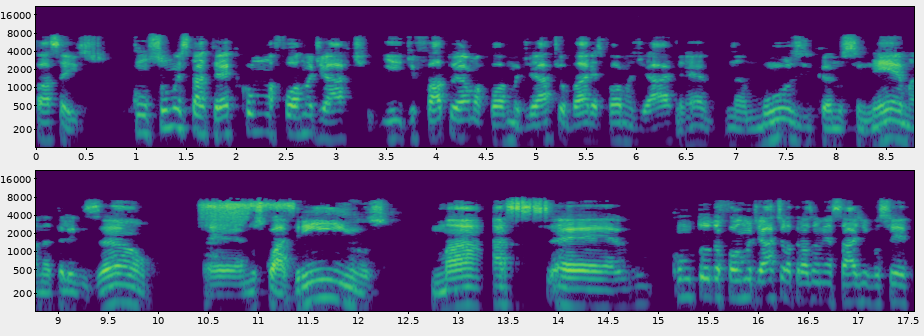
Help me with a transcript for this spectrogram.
faça isso. Consuma Star Trek como uma forma de arte, e de fato é uma forma de arte, ou várias formas de arte, né? na música, no cinema, na televisão, é, nos quadrinhos, mas é, como toda forma de arte, ela traz uma mensagem, você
